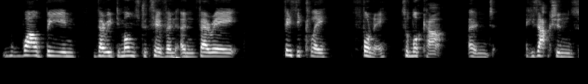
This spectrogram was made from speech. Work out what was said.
while being very demonstrative and and very physically funny to look at, and his actions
